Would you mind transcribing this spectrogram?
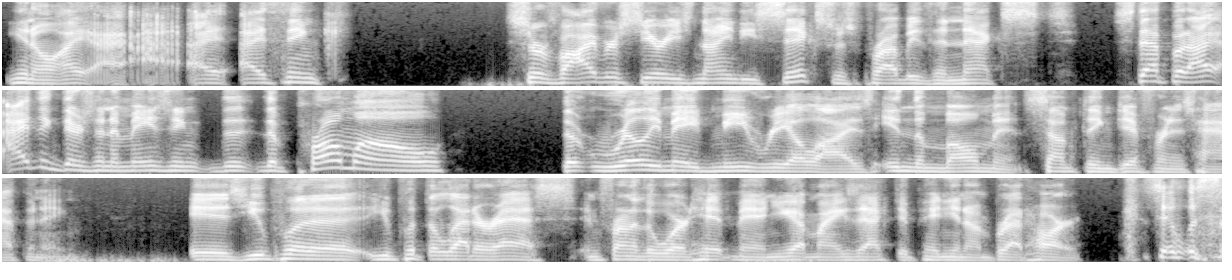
you know, I I I, I think Survivor Series 96 was probably the next step. But I, I think there's an amazing the, the promo that really made me realize in the moment something different is happening is you put a you put the letter S in front of the word hitman, you got my exact opinion on Bret Hart. Because it was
